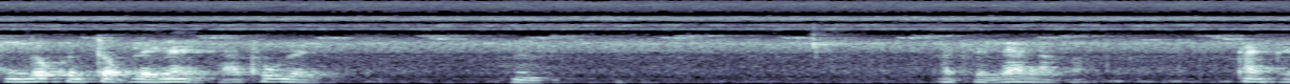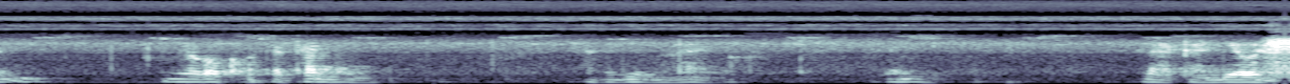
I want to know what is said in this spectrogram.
ท่านยกขึ้นจบเลยนั่นสาธุเลย อืม อเสร็จแล้วเราก็ท่านขึ้นเราก็ขอจากท่านมาท่านก็ยื่นมาให้เป็นอีกหลักการเดียวแน่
